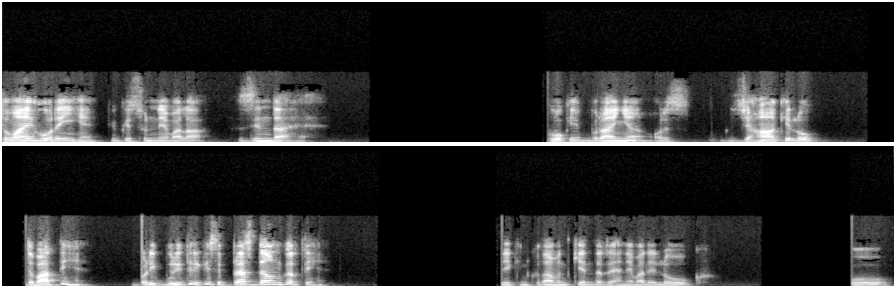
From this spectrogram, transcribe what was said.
दुआएँ हो रही हैं क्योंकि सुनने वाला ज़िंदा है। गो के बुराइयाँ और जहाँ के लोग दबाते हैं, बड़ी बुरी तरीके से प्रेस डाउन करते हैं। लेकिन खुदावंत के अंदर रहने वाले लोग, वो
